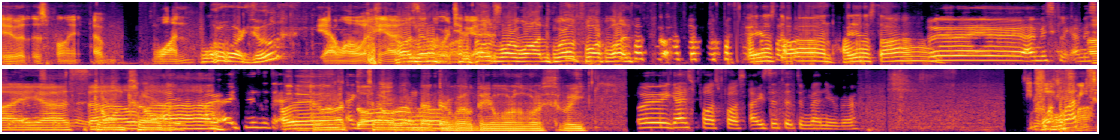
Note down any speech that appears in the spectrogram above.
II at this point. Um, one. World War Two? Yeah, one. Yeah, Oh was no! World War II. World. War One, World War One. Hayastan! Oh. Uh, Wait, Hayastan! wait, wait, wait, I misclicked. I misclicked. I misclicked. Don't tell I, I, them. I exited the- Do yeah. not tell them that there will be a World War Three. Wait, wait, guys, pause, pause. I exited the menu, bro. You fucking What?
